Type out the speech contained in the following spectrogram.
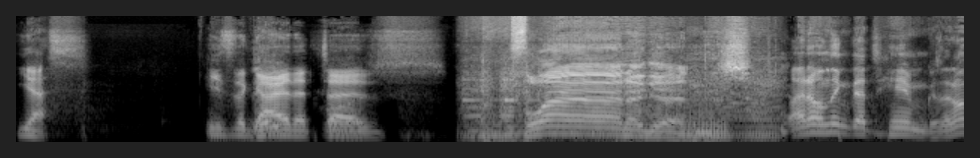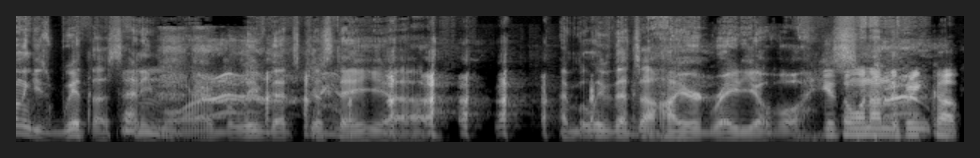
Yes. He's If the guy that put- says Flanigan's. I don't think that's him because I don't think he's with us anymore. I believe that's just a. Uh, I believe that's a hired radio voice. He's the one on the green cup.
